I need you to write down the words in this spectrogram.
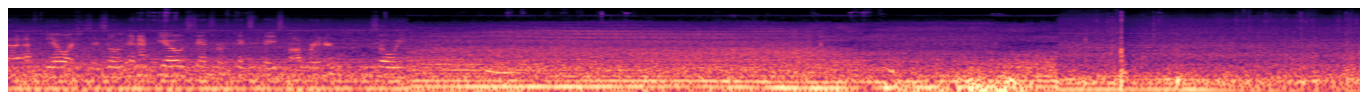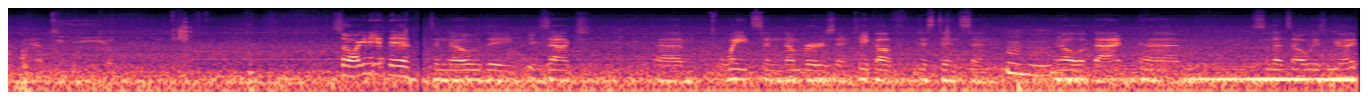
uh, FBO, I should say. So an FBO stands for fixed based operator. So when So I'm gonna get the to know the exact um, weights and numbers and takeoff distance and and all of that. Um, so that's always good.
